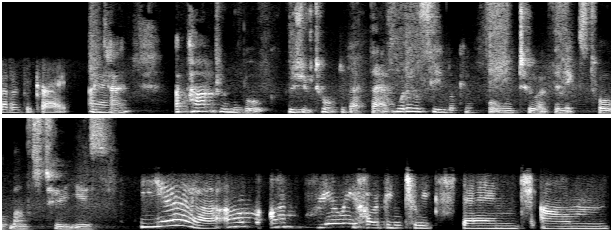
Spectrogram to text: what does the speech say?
that'd be great. Okay. Yeah. Apart from the book, because you've talked about that, what else are you looking forward to over the next 12 months, two years? Yeah, um, I'm really hoping to expand um,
